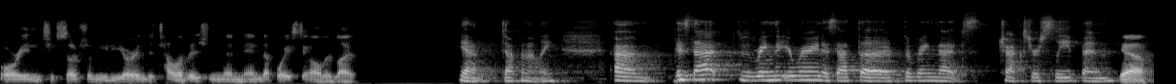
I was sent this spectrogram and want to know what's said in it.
or into social media or into television and end up wasting all their life. Yeah definitely um, is that the ring that you're wearing is that the the ring that tracks your sleep and yeah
